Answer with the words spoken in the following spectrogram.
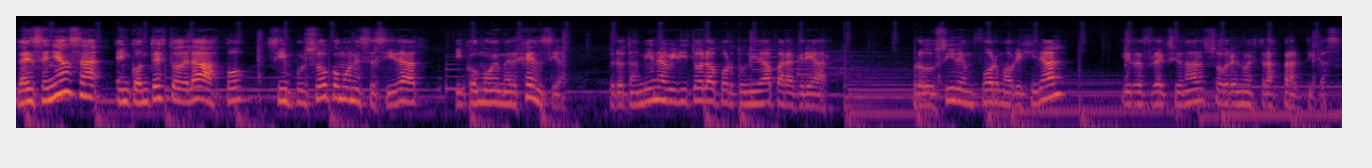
La enseñanza en contexto de la ASPO se impulsó como necesidad y como emergencia pero también habilitó la oportunidad para crear, producir en forma original y reflexionar sobre nuestras prácticas.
